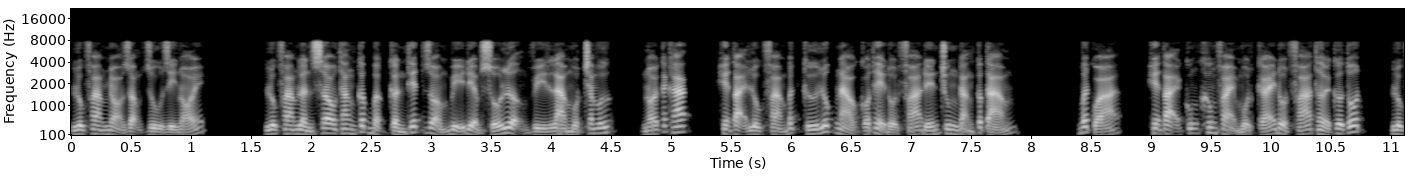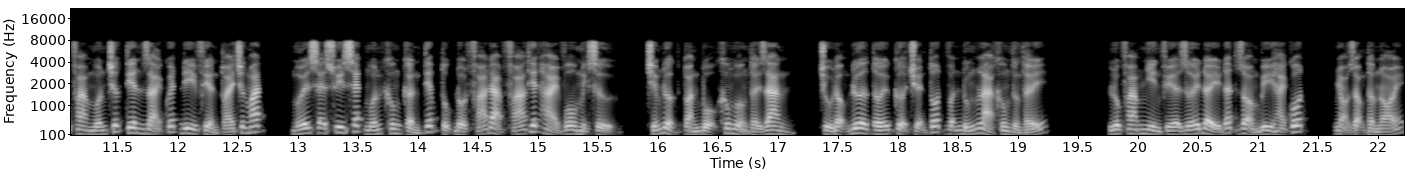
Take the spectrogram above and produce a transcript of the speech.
Lục Phạm nhỏ giọng dù gì nói lục Phạm lần sau thăng cấp bậc cần thiết dòm bi điểm số lượng vì là một trăm ước, nói cách khác hiện tại lục Phạm bất cứ lúc nào có thể đột phá đến trung đẳng cấp tám. Bất quá hiện tại cũng không phải một cái đột phá thời cơ tốt lục phàm muốn trước tiên giải quyết đi phiền toái trước mắt mới sẽ suy xét muốn không cần tiếp tục đột phá đạp phá thiết hải vô mịch sử chiếm được toàn bộ không hưởng thời gian chủ động đưa tới cửa chuyện tốt vẫn đúng là không thường thấy lục phàm nhìn phía dưới đầy đất dòm bi hải cốt, nhỏ giọng thầm nói.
